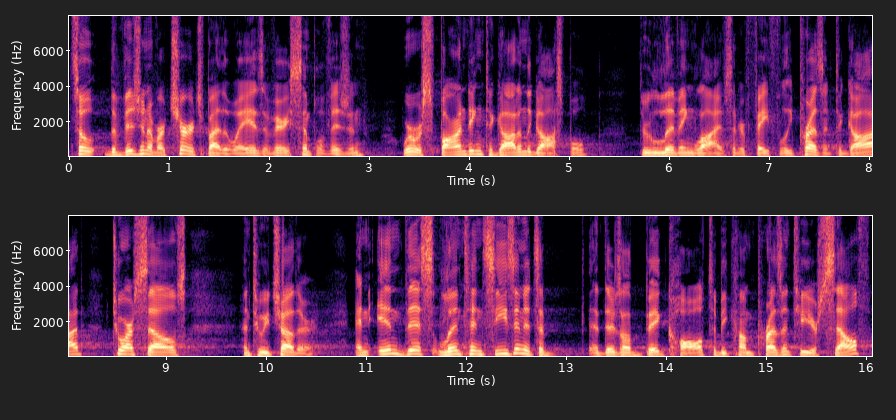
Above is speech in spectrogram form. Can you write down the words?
So, the vision of our church, by the way, is a very simple vision. We're responding to God in the gospel through living lives that are faithfully present to God, to ourselves, and to each other. And in this Lenten season, it's a there's a big call to become present to yourself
